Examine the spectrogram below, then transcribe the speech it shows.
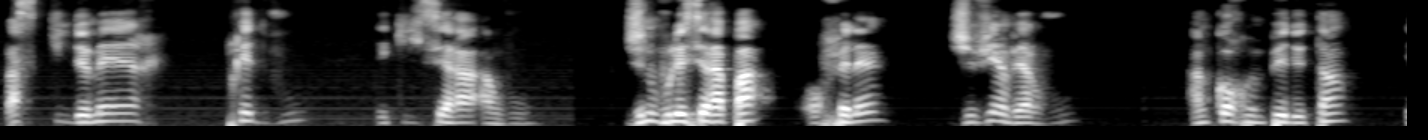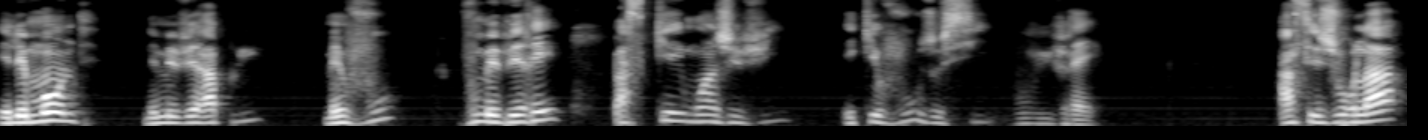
parce qu'il demeure près de vous et qu'il sera en vous. Je ne vous laisserai pas orphelin, je viens vers vous. Encore un peu de temps et le monde ne me verra plus, mais vous, vous me verrez parce que moi je vis et que vous aussi vous vivrez. En ces jours-là,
